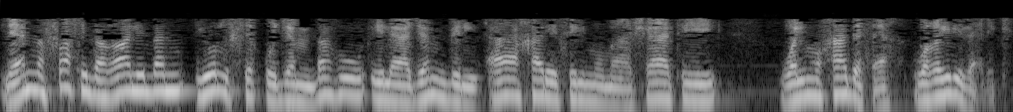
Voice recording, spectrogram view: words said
لأن الصاحب غالبا يلصق جنبه إلى جنب الآخر في المماشاة والمحادثة وغير ذلك.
